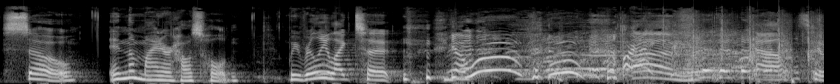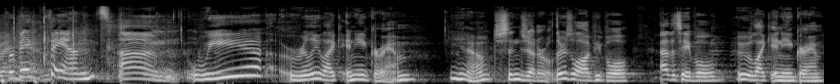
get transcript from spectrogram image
So in the minor household, we really like to. yeah. Woo! woo. Um, yeah. Let's do it. We're big fans. Um, we really like Enneagram, you know, just in general. There's a lot of people at the table who like Enneagram.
